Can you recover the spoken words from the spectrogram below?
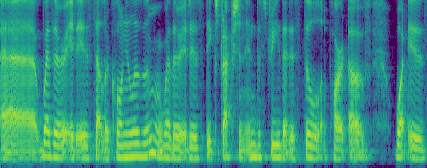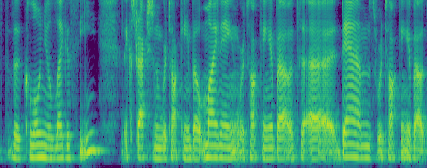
uh, whether it is settler colonialism or whether it is the extraction industry that is still a part of what is the colonial legacy. Extraction, we're talking about mining, we're talking about uh, dams, we're talking about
